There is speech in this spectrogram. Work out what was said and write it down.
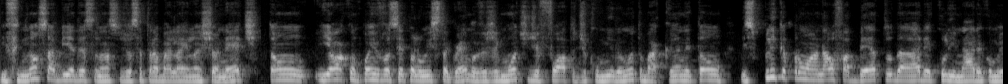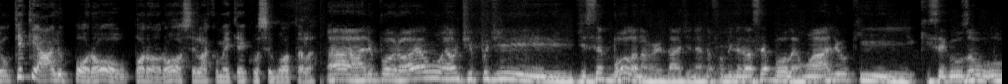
e não sabia desse lance de você trabalhar em lanchonete. Então, e eu acompanho você pelo Instagram, eu vejo um monte de foto de comida muito bacana. Então, explica para um analfabeto da área culinária como eu, o que, que é alho poró, ou pororó, sei lá como é que é que você bota lá. Ah, alho poró é um, é um tipo de, de cebola, na verdade, né? Da família da cebola. É um alho que, que você usa o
